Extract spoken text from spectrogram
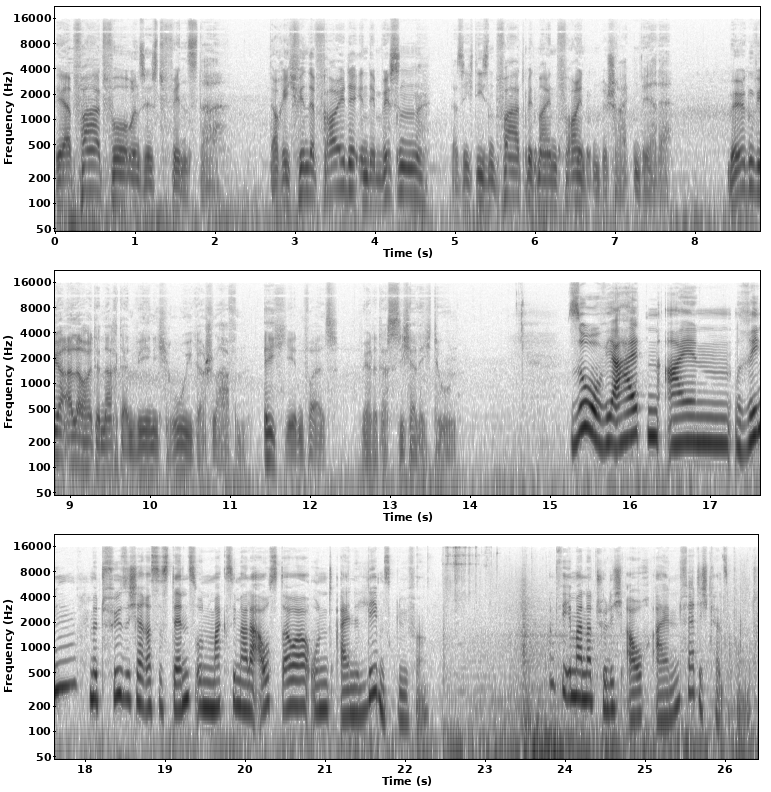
Der Pfad vor uns ist finster. Doch ich finde Freude in dem Wissen, dass ich diesen Pfad mit meinen Freunden beschreiten werde. Mögen wir alle heute Nacht ein wenig ruhiger schlafen. Ich jedenfalls werde das sicherlich tun. So, wir erhalten einen Ring mit physischer Resistenz und maximaler Ausdauer und eine Lebensglyphe. Und wie immer natürlich auch einen Fertigkeitspunkt.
